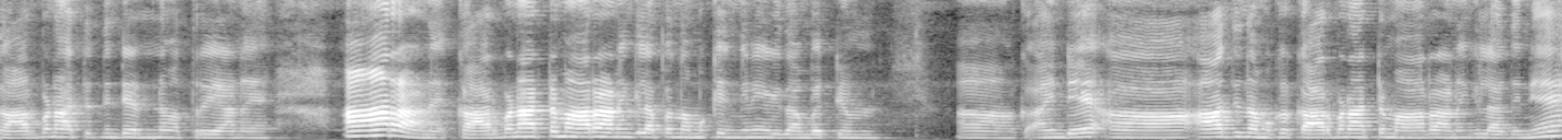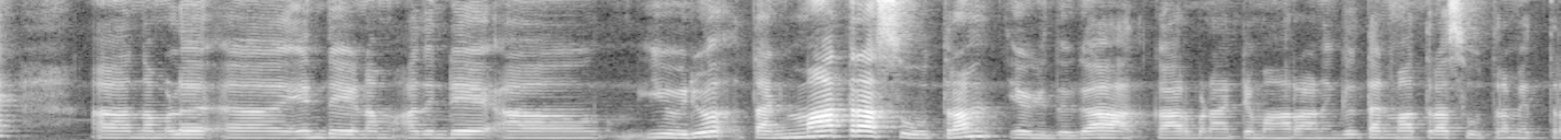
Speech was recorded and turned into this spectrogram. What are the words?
കാർബൺ ആറ്റത്തിന്റെ എണ്ണം എത്രയാണ്? ആറാണ്. കാർബൺ ആറ്റം ആറാണെങ്കിൽ അപ്പം നമുക്ക് എങ്ങനെ എഴുതാൻ പറ്റും? അതിന്റെ ആദ്യം നമുക്ക് കാർബൺ ആറ്റം ആറാണെങ്കിൽ അതിനെ നമ്മൾ എന്ത് ചെയ്യണം? അതിന്റെ ഈ ഒരു തന്മാത്രാ സൂത്രം എഴുതുക. കാർബൺ ആറ്റം ആറാണെങ്കിൽ തന്മാത്രാ സൂത്രം എത്ര?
